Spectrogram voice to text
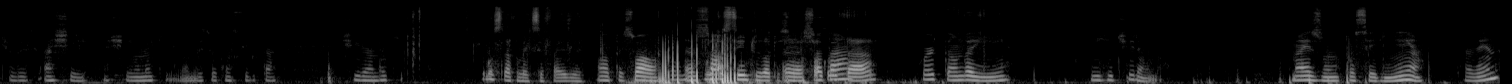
Deixa eu ver se... Achei, achei uma aqui. Vamos ver se eu consigo tá tirando aqui. Deixa eu mostrar como é que você faz, né? Ó, pessoal, é Muito só simples, ó, pessoal. é, É só só tá- cortar. cortando aí e retirando. Mais um coceirinha, ó. Tá vendo?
